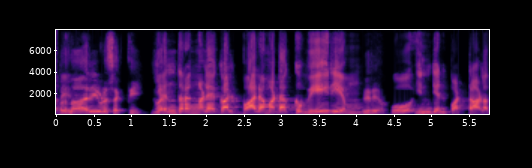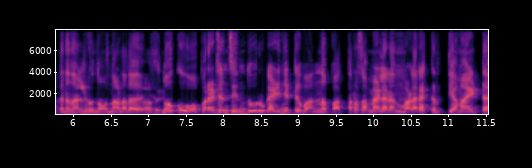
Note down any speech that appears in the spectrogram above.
ഒരു നാരിയുടെ ശക്തി യന്ത്രങ്ങളെക്കാൾ പല മടക്ക് വീര്യം. ഓ ഇന്ത്യൻ പട്ടാളത്തിന് നൽകുന്ന ഒന്നാണത് നോക്കൂ ഓപ്പറേഷൻ സിന്ദൂർ കഴിഞ്ഞിട്ട് വന്ന് പത്രസമ്മേളനം വളരെ കൃത്യമായിട്ട്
